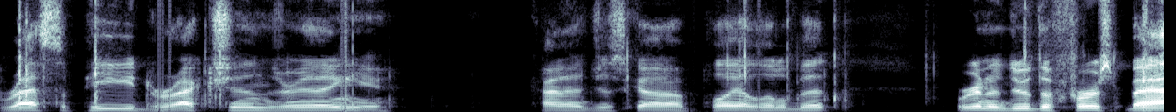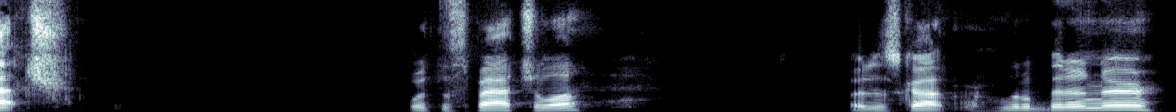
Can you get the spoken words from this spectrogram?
recipe, directions, or anything. You kind of just got to play a little bit. We're going to do the first batch with the spatula. I just got a little bit in there.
